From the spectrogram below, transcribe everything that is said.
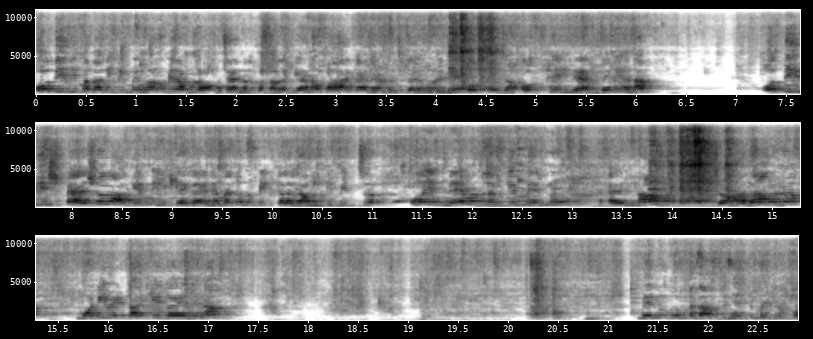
ਉਹ ਦੀਦੀ ਪਤਾ ਨਹੀਂ ਕਿਵੇਂ ਉਹਨਾਂ ਨੂੰ ਮੇਰਾ ਬਲੌਗ ਚੈਨਲ ਪਤਾ ਲੱਗਿਆ ਨਾ, ਉਹ ਬਾਹਰ ਕੈਨੇਡਾ ਵਿੱਚ ਗਏ ਹੋਏ ਨੇ, ਉੱਥੇ ਜਾ, ਉੱਥੇ ਹੀ ਰਹਿੰਦੇ ਨੇ ਹਨਾ। ਉਹ ਦੀਦੀ ਸਪੈਸ਼ਲ ਆ ਕੇ ਮਿਲ ਕੇ ਗਏ ਨੇ, ਮੈਂ ਤੁਹਾਨੂੰ ਪਿਕ ਲਗਾਉਂਗੀ ਵਿੱਚ। ਉਹ ਇੰਨੇ ਮਤਲਬ ਕਿ ਮੈਨੂੰ ਇੰਨਾ ਜ਼ਿਆਦਾ ਹਨਾ ਮੋਟੀਵੇਟ ਕਰਕੇ ਗਏ ਨੇ ਨਾ ਮੈਨੂੰ ਤੁਹਾਨੂੰ ਮੈਂ ਦੱਸਦੀ ਹਾਂ ਇੱਕ ਮਿੰਟ ਰੁਕੋ।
